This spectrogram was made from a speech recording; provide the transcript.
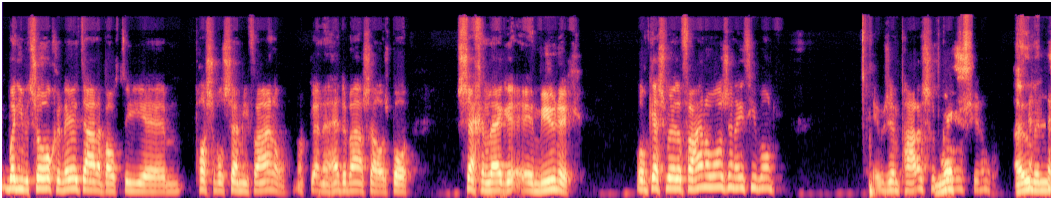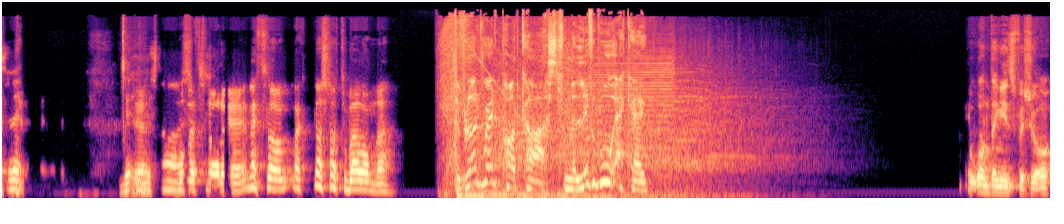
when you were talking there, Dan, about the um, possible semi-final, not getting ahead of ourselves, but second leg in Munich. Well, guess where the final was in '81? It was in Paris, of yes. course. You know, omens, isn't it? yeah. Well, let's not uh, let's not let's not dwell on that. The Blood Red Podcast from the Liverpool Echo. But one thing is for sure,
